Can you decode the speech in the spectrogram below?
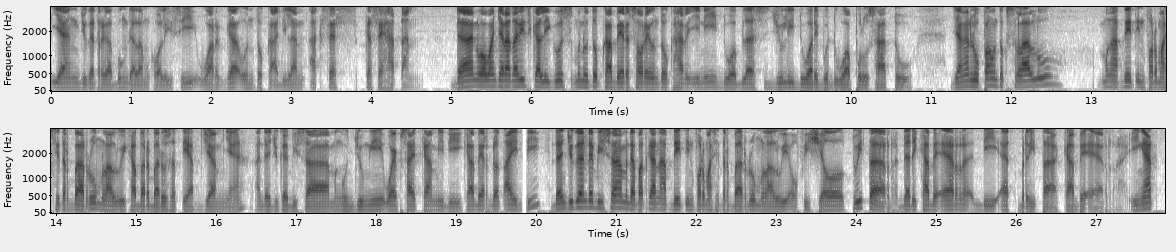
yang juga tergabung dalam koalisi Warga untuk Keadilan Akses Kesehatan. Dan wawancara tadi sekaligus menutup KBR sore untuk hari ini 12 Juli 2021. Jangan lupa untuk selalu mengupdate informasi terbaru melalui kabar baru setiap jamnya. Anda juga bisa mengunjungi website kami di kbr.id dan juga Anda bisa mendapatkan update informasi terbaru melalui official Twitter dari KBR di @beritaKBR. Ingat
